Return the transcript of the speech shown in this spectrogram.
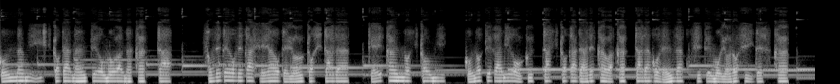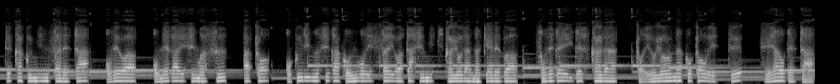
こんなにいい人だなんて思わなかった。それで俺が部屋を出ようとしたら、警官の人に、この手紙を送った人が誰か分かったらご連絡してもよろしいですか？って確認された。俺は、お願いします。あと、送り主が今後一切私に近寄らなければ、それでいいですから、というようなことを言って、部屋を出た。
